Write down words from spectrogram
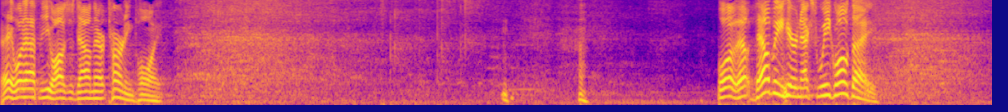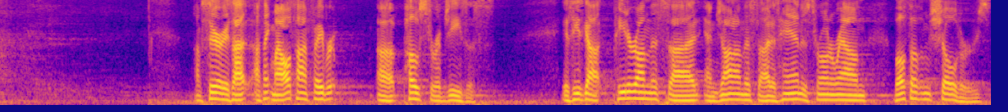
Hey, what happened to you? I was just down there at Turning Point. Boy, they'll, they'll be here next week, won't they? I'm serious. I, I think my all time favorite uh, poster of Jesus is he's got Peter on this side and John on this side. His hand is thrown around both of them's shoulders.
